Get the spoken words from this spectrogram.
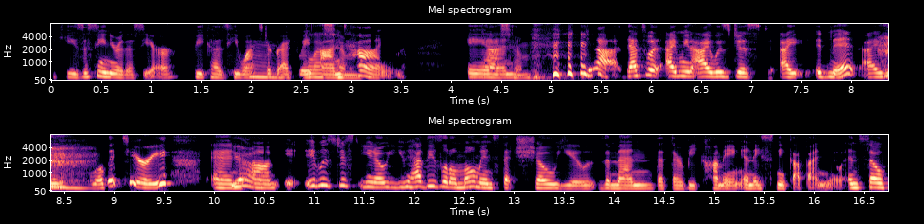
He's a senior this year because he wants mm, to graduate on him. time. And yeah, that's what I mean. I was just, I admit, I was a little bit teary. And yeah. um, it, it, was just, you know, you have these little moments that show you the men that they're becoming and they sneak up on you. And so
